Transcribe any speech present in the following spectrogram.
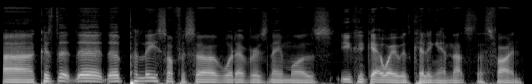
Because uh, the, the the police officer, whatever his name was, you could get away with killing him. That's that's fine.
